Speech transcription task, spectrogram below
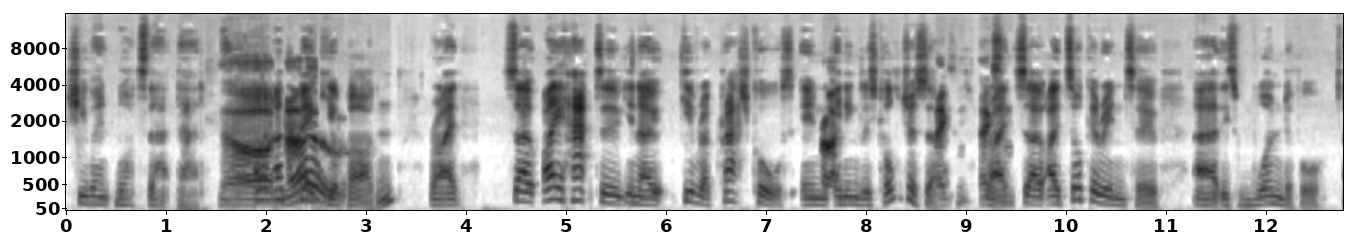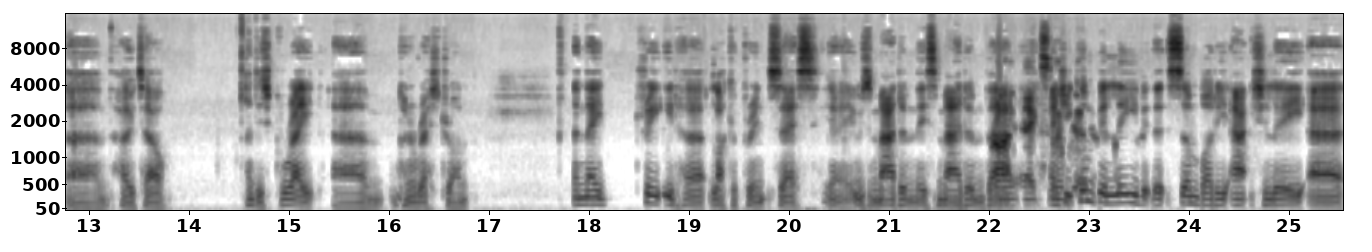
She went, What's that, Dad? No, oh, I no. beg your pardon, right? So I had to, you know, give her a crash course in, right. in English culture, sir. Excellent. Excellent. Right. So I took her into uh, this wonderful um, hotel and this great um, kind of restaurant. And they treated her like a princess. You know, it was madam this, madam that, right, and she couldn't believe it that somebody actually uh,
